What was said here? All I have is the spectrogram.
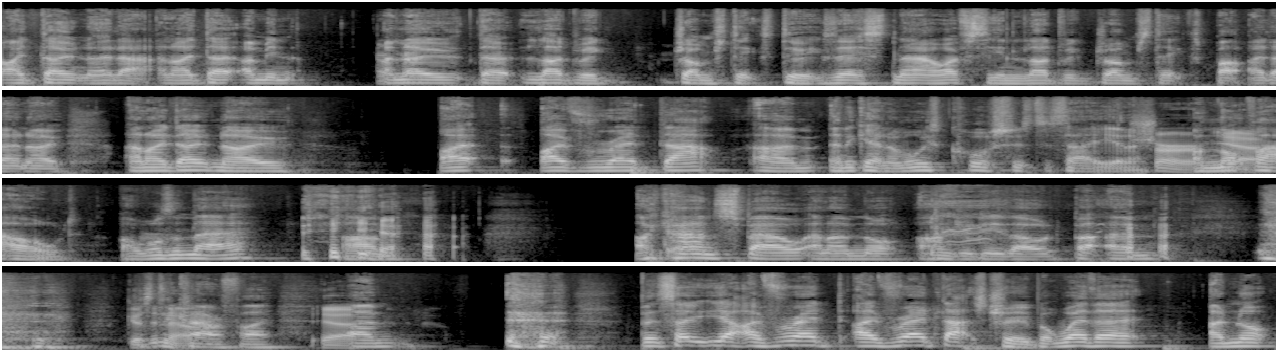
I don't know that, and I don't. I mean, I know that Ludwig drumsticks do exist now. I've seen Ludwig drumsticks, but I don't know, and I don't know. I I've read that, um, and again, I'm always cautious to say, you know, Sure, I'm not yeah. that old. I wasn't there. Um, I can spell, and I'm not 100 years old, but um, just to to clarify. Yeah. Um, but so yeah, I've read I've read that's true. But whether I'm not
